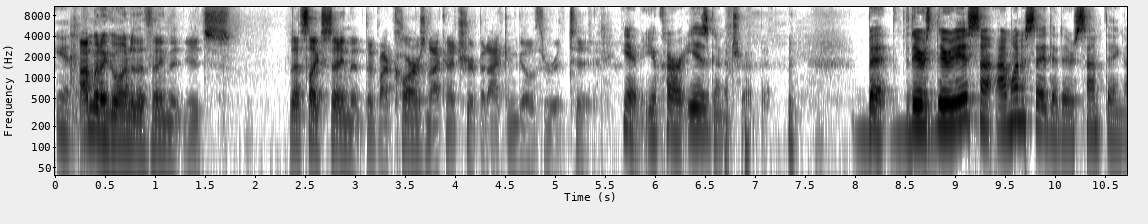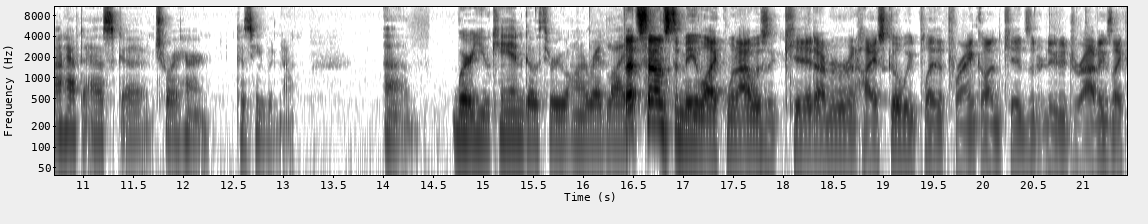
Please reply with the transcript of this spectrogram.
Yeah. I'm gonna go into the thing that it's that's like saying that, that my is not gonna trip it, I can go through it too. Yeah, but your car is going to trip it. but there's there is some. I want to say that there's something. I'd have to ask uh, Troy Hearn because he would know. Um, where you can go through on a red light. That sounds to me like when I was a kid. I remember in high school we play the prank on kids that are new to driving. It's like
